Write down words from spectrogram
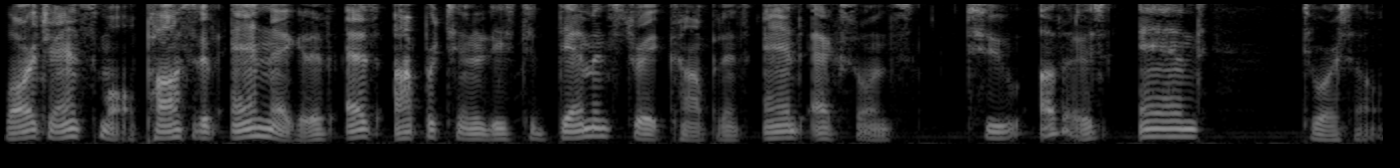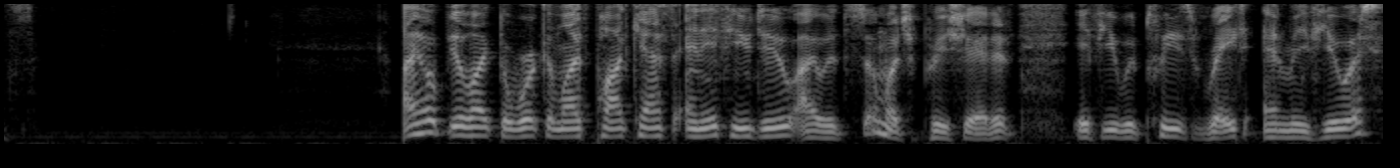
large and small, positive and negative, as opportunities to demonstrate competence and excellence to others and to ourselves. I hope you like the Work and Life podcast, and if you do, I would so much appreciate it if you would please rate and review it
